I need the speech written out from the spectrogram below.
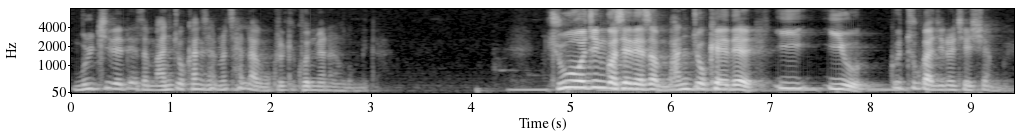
물질에 대해서 만족한 삶을 살라고 그렇게 권면하는 겁니다. 주어진 것에 대해서 만족해야 될 이 이유 그 두 가지를 제시한 거예요.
